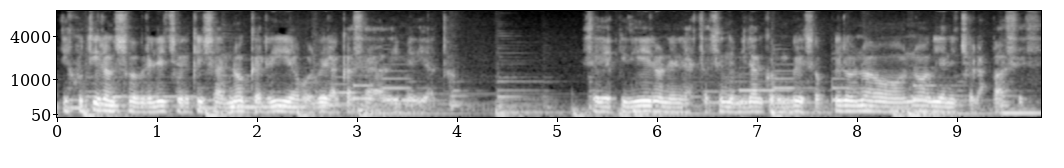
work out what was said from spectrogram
discutieron sobre el hecho de que ella no querría volver a casa de inmediato. Se despidieron en la estación de Milán con un beso, pero no, no habían hecho las paces.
